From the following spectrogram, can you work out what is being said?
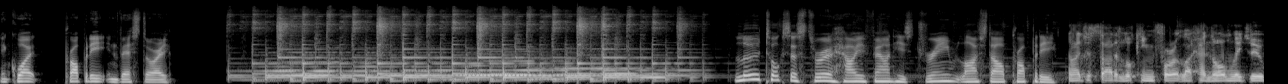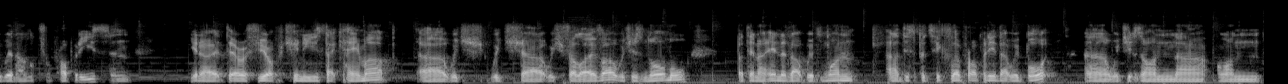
and quote Property Investory. Loo talks us through how he found his dream lifestyle property. I just started looking for it like I normally do when I look for properties, and you know there were a few opportunities that came up, uh, which which uh, which fell over, which is normal. But then I ended up with one, uh, this particular property that we bought, uh, which is on uh, on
